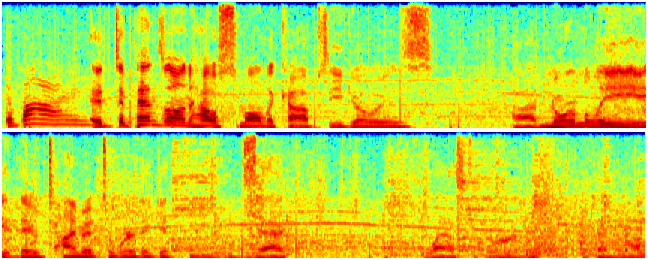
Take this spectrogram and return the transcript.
goodbye. It depends on how small the cop's ego is. Uh, normally, they would time it to where they get the exact last word, depending on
